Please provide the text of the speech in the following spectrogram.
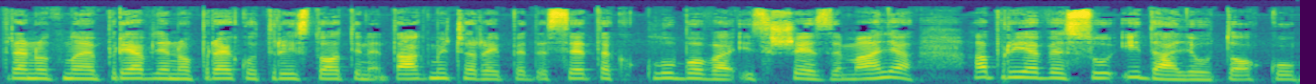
Trenutno je prijavljeno preko 300 takmičara i 50 klubova iz šest zemalja, a prijave su i dalje u toku.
